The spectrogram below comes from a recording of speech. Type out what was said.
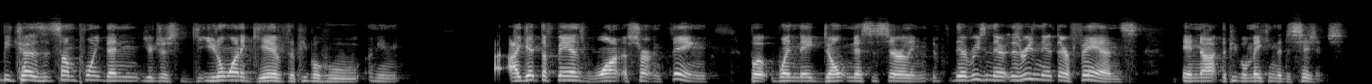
Because at some point then you're just you don't want to give the people who i mean I get the fans want a certain thing, but when they don't necessarily, the reason they're there's a reason that they're fans and not the people making the decisions.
